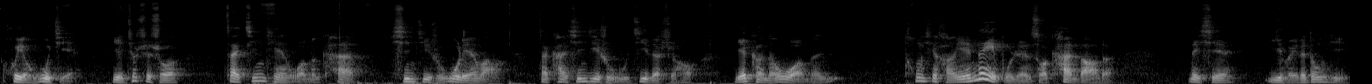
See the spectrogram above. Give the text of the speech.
会有误解。也就是说，在今天我们看新技术物联网，在看新技术五 G 的时候，也可能我们通信行业内部人所看到的那些以为的东西，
